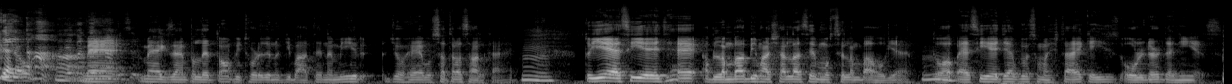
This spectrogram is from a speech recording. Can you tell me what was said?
کرو. ہاں پھر بدلنا میں میں ایگزامپل دیتا ہوں ابھی تھوڑے دنوں کی بات ہے۔ نمیر جو ہے وہ سترہ سال کا ہے۔ تو یہ ایسی ایج ہے اب لمبا بھی ماشاء اللہ سے مجھ سے لمبا ہو گیا ہے۔ تو اب ایسی ایج ہے وہ سمجھتا ہے کہ ہی از اولڈر دین ہی از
